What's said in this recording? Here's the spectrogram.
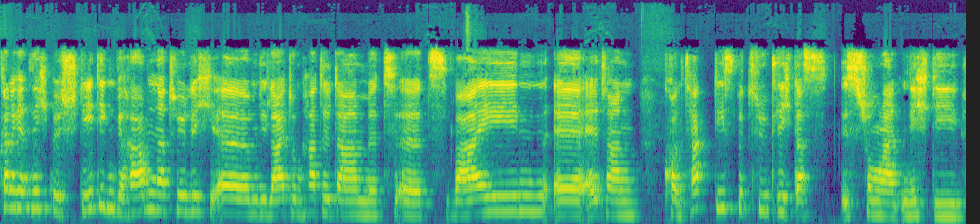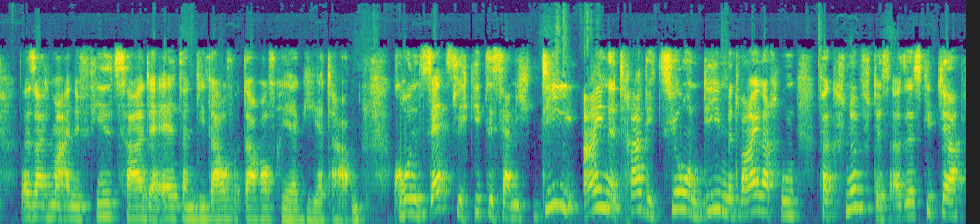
kann ich jetzt nicht bestätigen. Wir haben natürlich, äh, die Leitung hatte da mit äh, zwei äh, Eltern Kontakt diesbezüglich. Das ist schon mal nicht die, äh, sag ich mal, eine Vielzahl der Eltern, die darauf, darauf reagiert haben. Grundsätzlich gibt es ja nicht die eine Tradition, die mit Weihnachten verknüpft ist. Also es gibt ja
